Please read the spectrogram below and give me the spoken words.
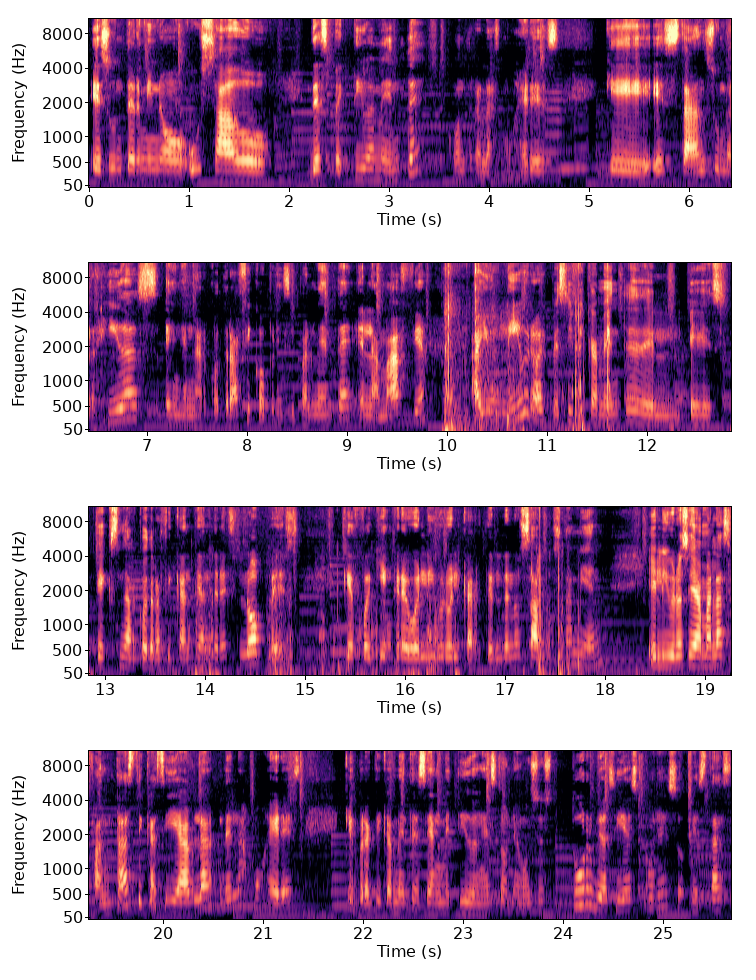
Es un término usado despectivamente contra las mujeres que están sumergidas en el narcotráfico, principalmente en la mafia. Hay un libro específicamente del ex narcotraficante Andrés López, que fue quien creó el libro El cartel de los sapos también. El libro se llama Las Fantásticas y habla de las mujeres que prácticamente se han metido en estos negocios turbios y es por eso que estas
